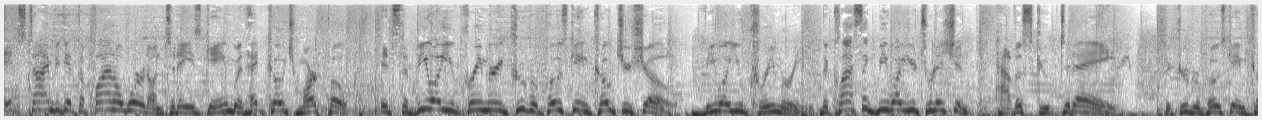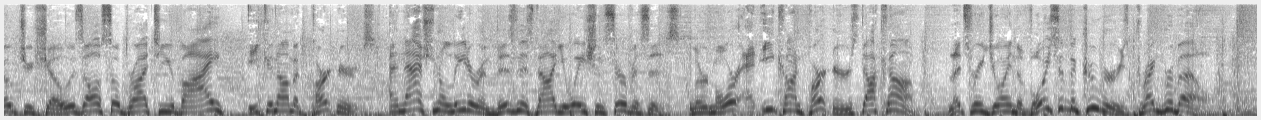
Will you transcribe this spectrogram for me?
It's time to get the final word on today's game with head coach Mark Pope. It's the BYU Creamery Cougar Postgame Coacher Show. BYU Creamery, the classic BYU tradition. Have a scoop today. The Cougar Postgame Coacher Show is also brought to you by Economic Partners, a national leader in business valuation services. Learn more at econpartners.com. Let's rejoin the voice of the Cougars, Greg Wrubell.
